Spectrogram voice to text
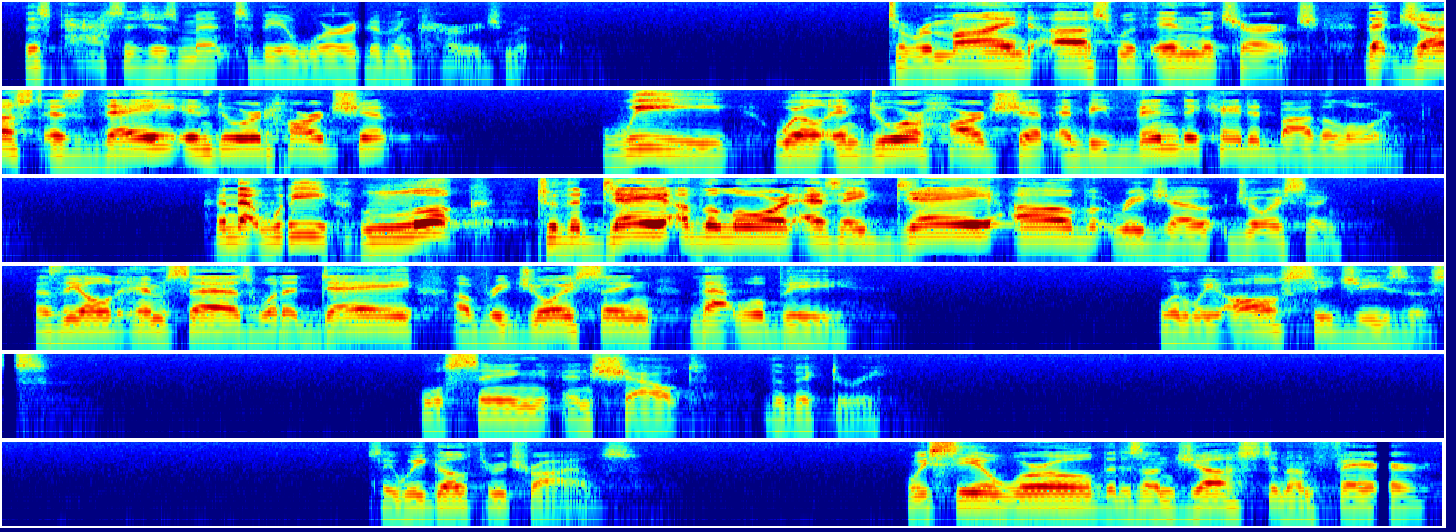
This passage is meant to be a word of encouragement. To remind us within the church that just as they endured hardship, we will endure hardship and be vindicated by the Lord. And that we look to the day of the Lord as a day of rejoicing. As the old hymn says, what a day of rejoicing that will be. when we all see Jesus, We'll sing and shout the victory. We go through trials. We see a world that is unjust and unfair,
